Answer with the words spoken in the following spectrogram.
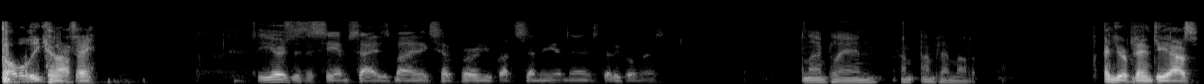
Probably Konaté. Eh? So yours is the same side as mine, except for you've got Semi in there instead of Gomez. And I'm playing. I'm I'm playing Matip. And you're playing Diaz.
